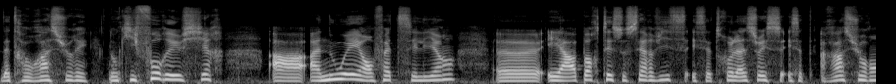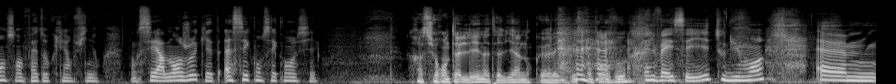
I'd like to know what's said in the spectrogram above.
d'être rassurées. Donc il faut réussir à, à, nouer en fait ces liens euh, et à apporter ce service et cette relation et, et cette rassurance en fait aux clients finaux. Donc c'est un enjeu qui est assez conséquent aussi. Rassurante elle l'est, Natalia, donc euh, elle a une question pour vous. elle va essayer, tout du moins. Euh,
